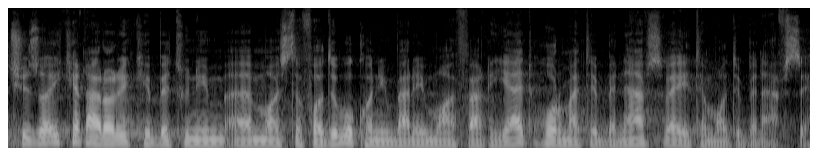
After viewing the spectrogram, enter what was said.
چیزهایی که قراره که بتونیم ما استفاده بکنیم برای موفقیت حرمت به نفس و اعتماد به نفسه.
